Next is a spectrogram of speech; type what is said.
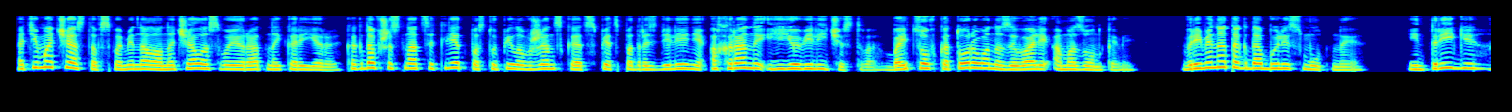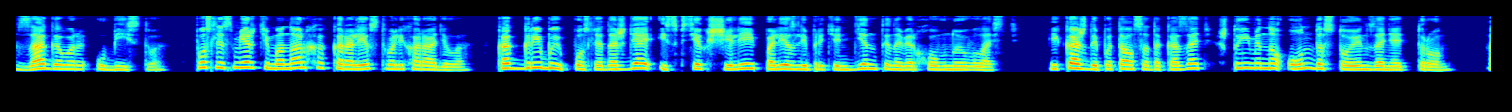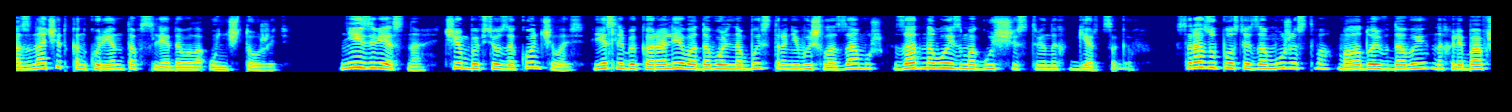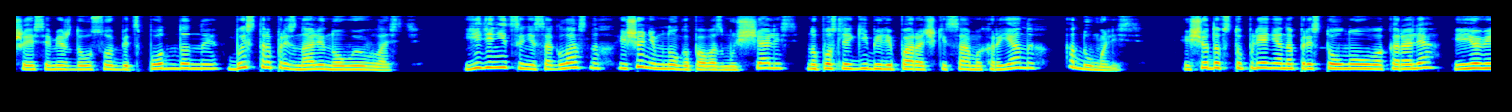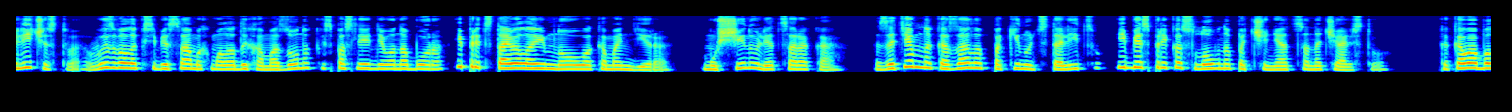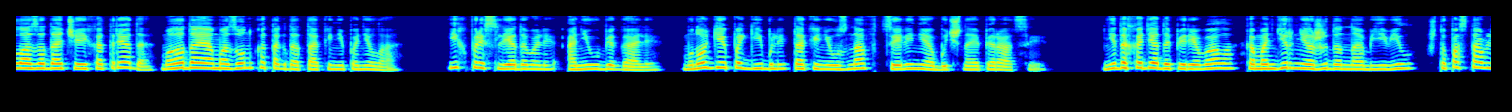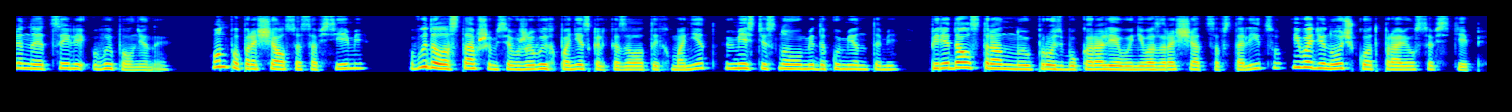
Атима часто вспоминала начало своей ратной карьеры, когда в 16 лет поступила в женское спецподразделение охраны Ее Величества, бойцов которого называли амазонками. Времена тогда были смутные. Интриги, заговоры, убийства. После смерти монарха королевство лихорадило. Как грибы после дождя из всех щелей полезли претенденты на верховную власть и каждый пытался доказать, что именно он достоин занять трон, а значит, конкурентов следовало уничтожить. Неизвестно, чем бы все закончилось, если бы королева довольно быстро не вышла замуж за одного из могущественных герцогов. Сразу после замужества молодой вдовы, нахлебавшиеся между усобиц подданные, быстро признали новую власть. Единицы несогласных еще немного повозмущались, но после гибели парочки самых рьяных одумались. Еще до вступления на престол нового короля ее величество вызвало к себе самых молодых амазонок из последнего набора и представило им нового командира, мужчину лет сорока. Затем наказала покинуть столицу и беспрекословно подчиняться начальству. Какова была задача их отряда, молодая амазонка тогда так и не поняла. Их преследовали, они убегали. Многие погибли, так и не узнав цели необычной операции. Не доходя до перевала, командир неожиданно объявил, что поставленные цели выполнены. Он попрощался со всеми, выдал оставшимся в живых по несколько золотых монет вместе с новыми документами, передал странную просьбу королевы не возвращаться в столицу и в одиночку отправился в степь.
